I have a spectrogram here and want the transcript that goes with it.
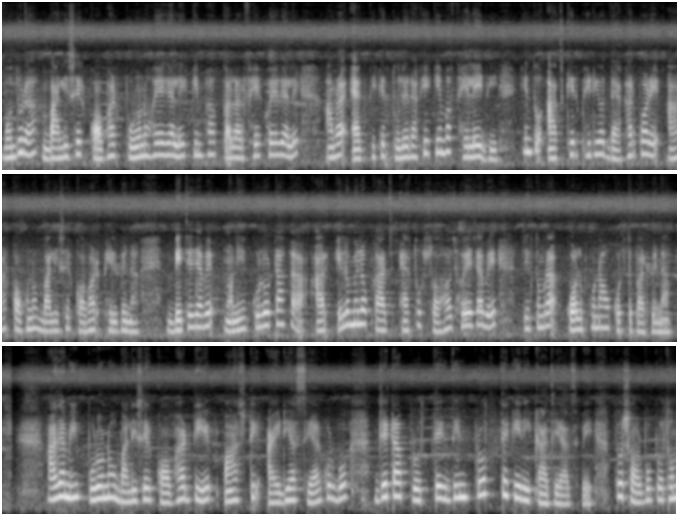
বন্ধুরা বালিশের কভার পুরনো হয়ে গেলে কিংবা কালার ফেক হয়ে গেলে আমরা একদিকে তুলে রাখি কিংবা ফেলেই দিই। কিন্তু আজকের ভিডিও দেখার পরে আর কখনো বালিশের কভার ফেলবে না। বেঁচে যাবে অনেকগুলো টাকা আর এলোমেলো কাজ এত সহজ হয়ে যাবে যে তোমরা কল্পনাও করতে পারবে না। আজ আমি পুরনো বালিশের কভার দিয়ে পাঁচটি আইডিয়া শেয়ার করব যেটা প্রত্যেক দিন প্রত্যেকেরই কাজে আসবে। তো সর্বপ্রথম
